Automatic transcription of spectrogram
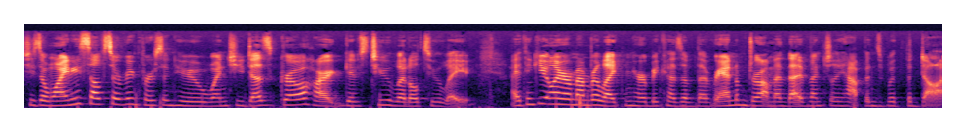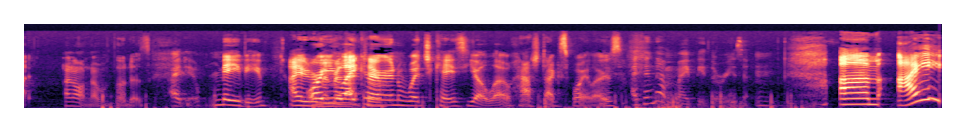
She's a whiny, self serving person who, when she does grow a heart, gives too little too late. I think you only remember liking her because of the random drama that eventually happens with the dot. I don't know what that is. I do. Maybe. I or remember you that like too. her, in which case, YOLO. Hashtag spoilers. I think that might be the reason. Um, I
